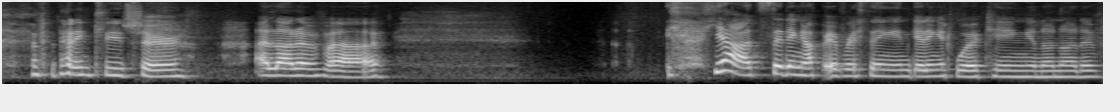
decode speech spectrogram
but that includes sure. a lot of uh, yeah, it's setting up everything and getting it working, and a lot of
